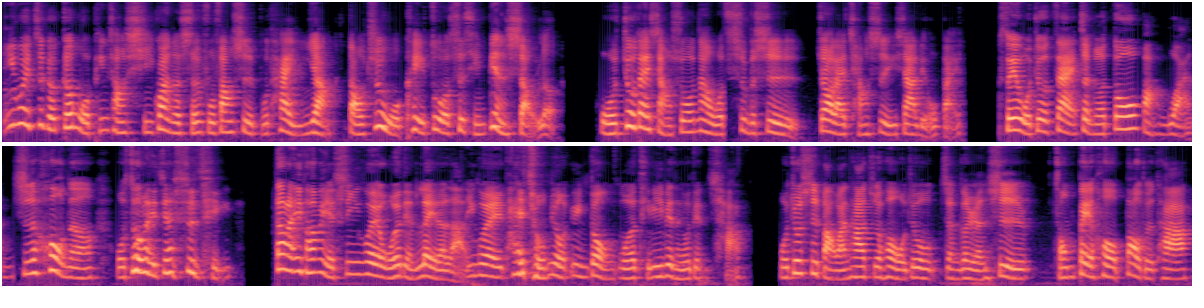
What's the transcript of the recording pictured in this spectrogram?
因为这个跟我平常习惯的神服方式不太一样，导致我可以做的事情变少了，我就在想说，那我是不是就要来尝试一下留白？所以我就在整个都绑完之后呢，我做了一件事情。当然，一方面也是因为我有点累了啦，因为太久没有运动，我的体力变得有点差。我就是绑完它之后，我就整个人是从背后抱着它，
